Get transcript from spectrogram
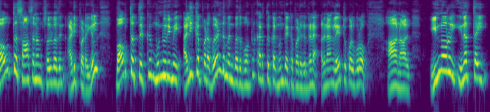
பௌத்த சாசனம் சொல்வதன் அடிப்படையில் பௌத்தத்துக்கு முன்னுரிமை அளிக்கப்பட வேண்டும் என்பது போன்று கருத்துக்கள் முன்வைக்கப்படுகின்றன. அதை நாங்கள் ஏற்றுக்கொள்கிறோம். ஆனால் இன்னொரு இனத்தை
